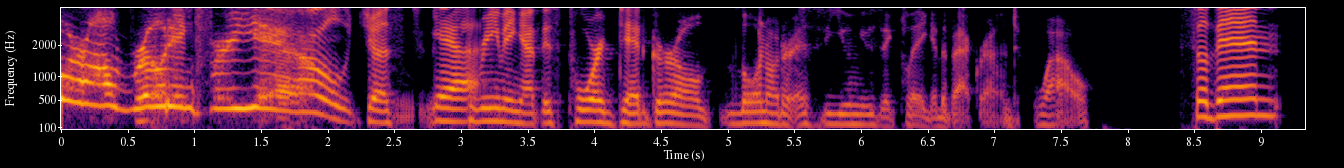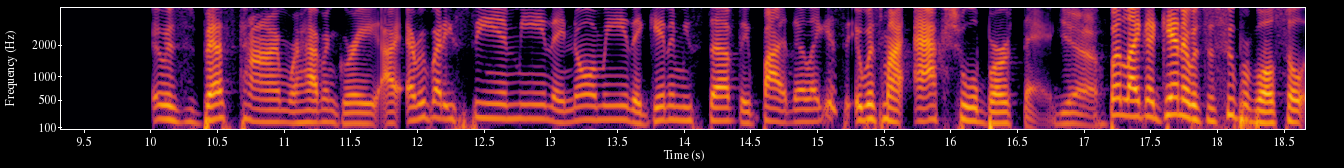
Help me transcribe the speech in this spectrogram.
were all rooting for you. Just Yeah. screaming at this poor dead girl. Law and Order SVU music playing in the background. Wow. So then it was best time. We're having great. I, everybody's seeing me. They know me. They getting me stuff. They buy. They're like, it's, it was my actual birthday. Yeah. But like again, it was the Super Bowl, so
